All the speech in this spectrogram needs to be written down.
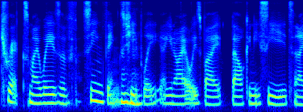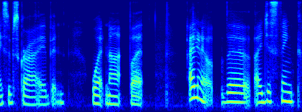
tricks, my ways of seeing things mm-hmm. cheaply. Uh, you know, I always buy balcony seats and I subscribe and whatnot, but I don't know. The I just think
